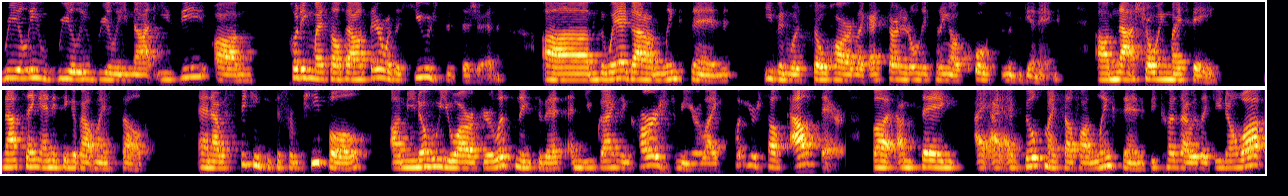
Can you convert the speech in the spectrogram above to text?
really, really, really not easy. Um, putting myself out there was a huge decision. Um, the way I got on LinkedIn even was so hard. Like I started only putting out quotes in the beginning, um, not showing my face, not saying anything about myself. And I was speaking to different people um, you know who you are if you're listening to this and you guys encouraged me. You're like put yourself out there. But i'm saying i i built myself on linkedin because i was like you know what?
